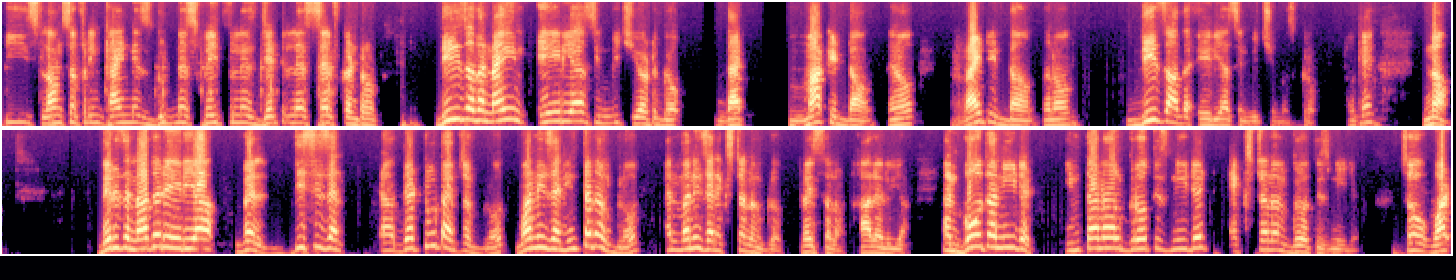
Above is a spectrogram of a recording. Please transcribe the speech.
peace, long suffering, kindness, goodness, faithfulness, gentleness, self control. These are the nine areas in which you have to grow. That mark it down. You know write it down you know these are the areas in which you must grow okay now there is another area well this is an uh, there are two types of growth. One is an internal growth and one is an external growth. Praise the lord. Hallelujah. And both are needed. Internal growth is needed external growth is needed. So what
